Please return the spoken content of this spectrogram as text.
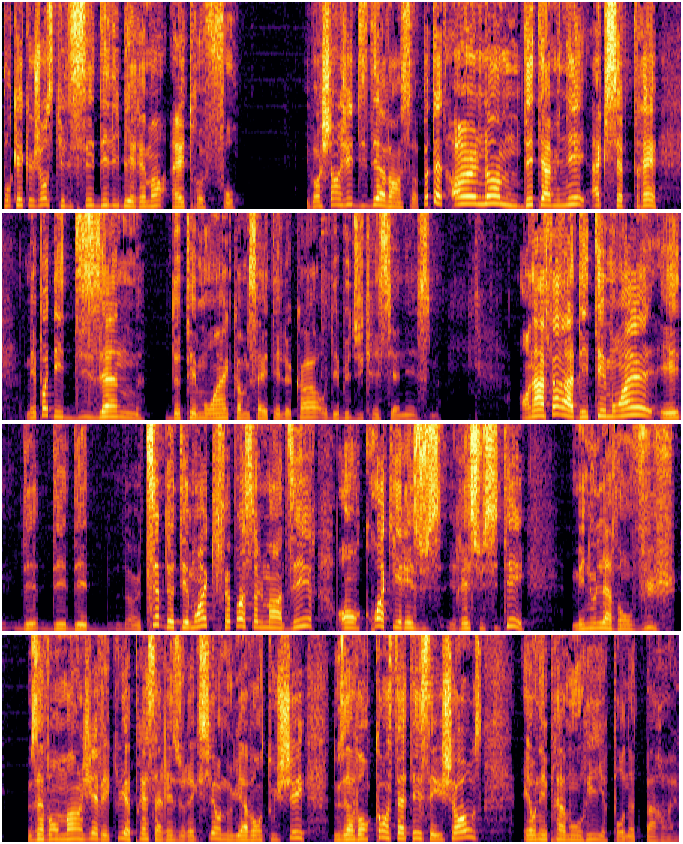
pour quelque chose qu'il sait délibérément être faux. Il va changer d'idée avant ça. Peut-être un homme déterminé accepterait, mais pas des dizaines de témoins comme ça a été le cas au début du christianisme. On a affaire à des témoins et un type de témoin qui ne fait pas seulement dire on croit qu'il est ressuscité, mais nous l'avons vu. Nous avons mangé avec lui après sa résurrection, nous lui avons touché, nous avons constaté ces choses et on est prêt à mourir pour notre parole.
